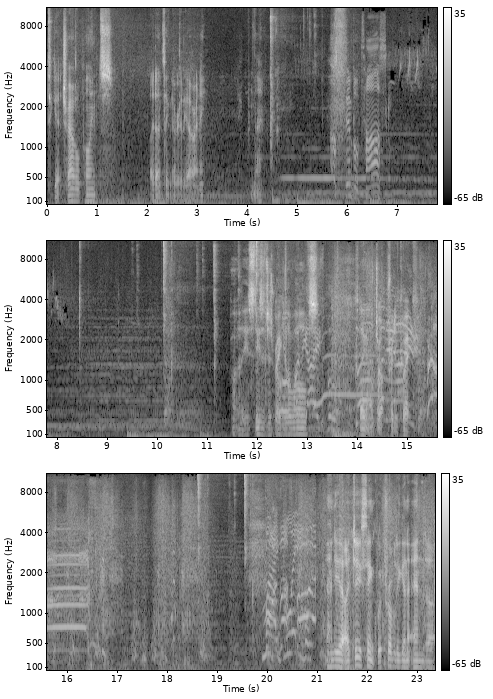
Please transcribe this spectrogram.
to get travel points. I don't think there really are any. No. A simple task. What are these? These are just regular Go for the wolves. So they're going to drop pretty quick. My blade will. And yeah, I do think we're probably going to end up.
